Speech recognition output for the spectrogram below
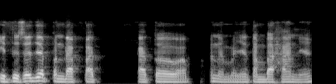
Itu saja pendapat atau apa namanya tambahan ya.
